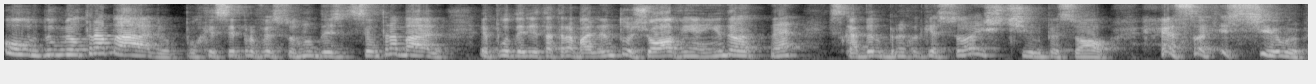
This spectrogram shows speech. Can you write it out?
ou do meu trabalho, porque ser professor não deixa de ser um trabalho. Eu poderia estar trabalhando, estou jovem ainda, né? Esse cabelo branco aqui é só estilo, pessoal. É só estilo,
